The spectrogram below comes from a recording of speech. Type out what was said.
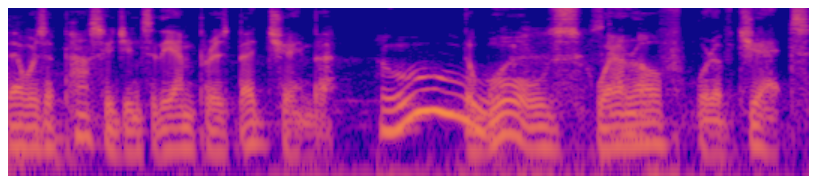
there was a passage into the Emperor's bedchamber. Ooh. The walls Scandal. whereof were of jet,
